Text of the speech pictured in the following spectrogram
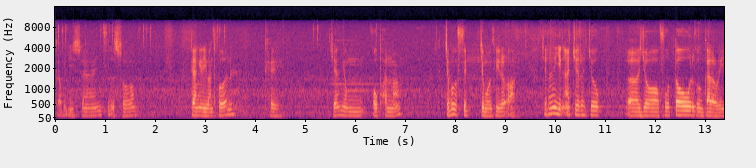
graphic design Photoshop ការងារនេះបានធ្វើណា OK អញ្ចឹងខ្ញុំ open មកជាមួយ fit ជាមួយគ្នារត់អត់ចឹងយើងអាចជ្រើសយកយក photo ឬក៏ gallery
